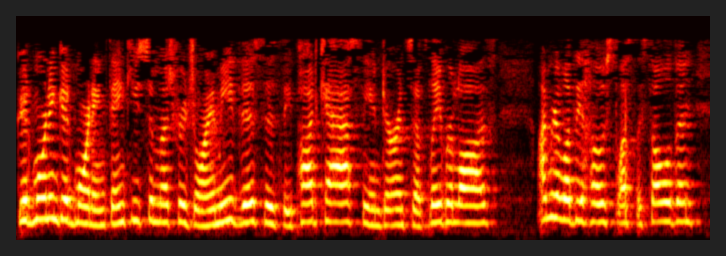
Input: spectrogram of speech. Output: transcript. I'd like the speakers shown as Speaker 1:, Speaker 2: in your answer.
Speaker 1: Good morning, good morning. Thank you so much for joining me. This is the podcast, The Endurance of Labor Laws. I'm your lovely host, Lesley Sullivan.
